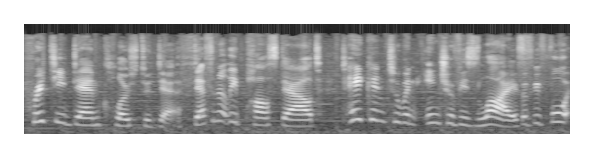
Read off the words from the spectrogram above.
pretty damn close to death. Definitely passed out, taken to an inch of his life, but before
